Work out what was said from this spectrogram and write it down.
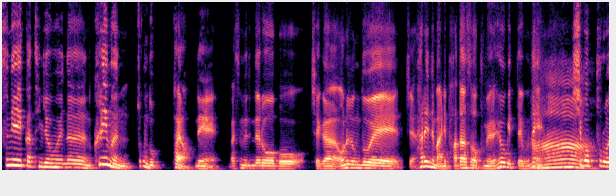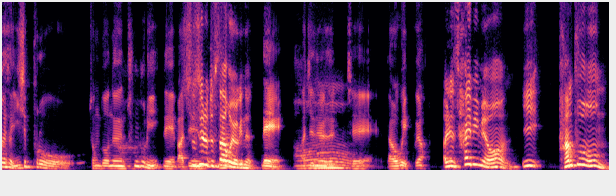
순이익 같은 경우에는 크림은 조금 높아요. 네, 말씀드린 대로 뭐 제가 어느 정도의 이제 할인을 많이 받아서 구매를 해오기 때문에 아. 15%에서 20% 정도는 아. 충분히 네 마진 수수료도 싸고 여기는. 네 마진을 어. 이제 나오고 있고요. 아니 사입이면 이 반품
